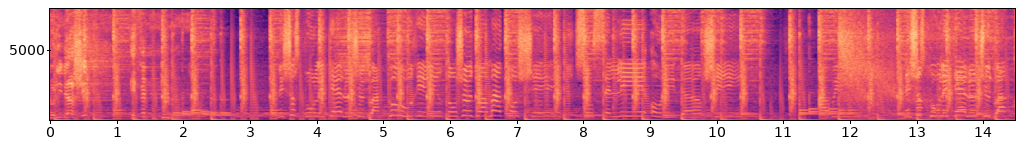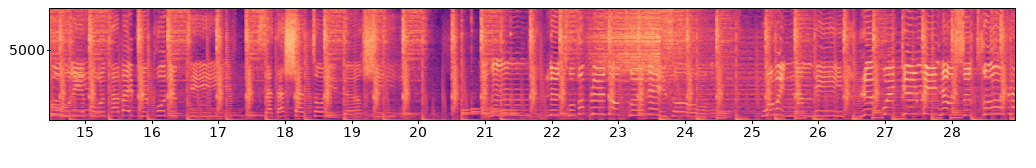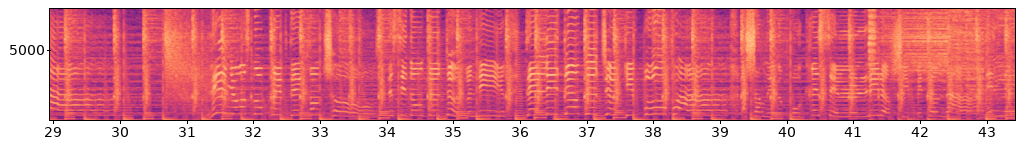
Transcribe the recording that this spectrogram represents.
Le leadership est fait pour tout le monde. Les choses pour lesquelles je dois courir, dont je dois m'accrocher, sont celles liées au leadership. Ah oui, les choses pour lesquelles tu dois courir pour un travail plus productif, s'attache à ton leadership. Hum, ne trouvons plus d'autres raisons. Progresser, le leadership est un art. Sidi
